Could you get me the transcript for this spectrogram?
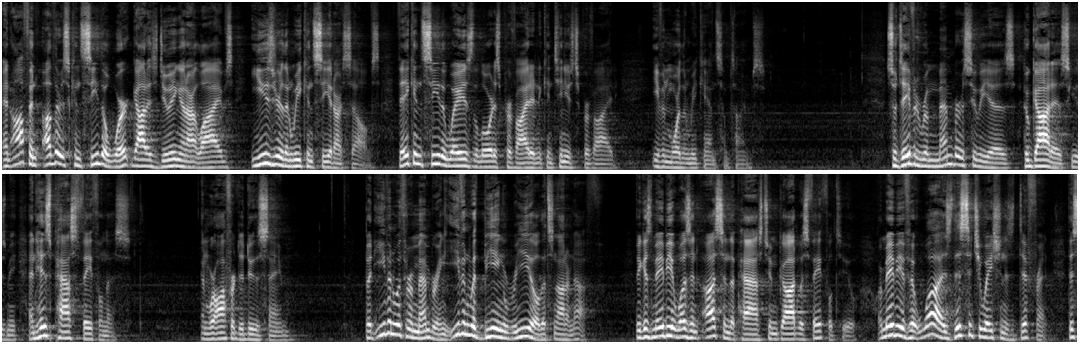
And often others can see the work God is doing in our lives easier than we can see it ourselves. They can see the ways the Lord has provided and continues to provide, even more than we can sometimes. So David remembers who he is, who God is, excuse me, and his past faithfulness. And we're offered to do the same. But even with remembering, even with being real, that's not enough. Because maybe it wasn't us in the past whom God was faithful to. Or maybe if it was, this situation is different. This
